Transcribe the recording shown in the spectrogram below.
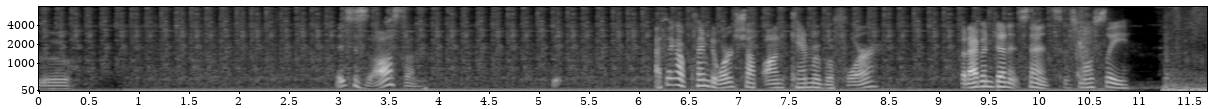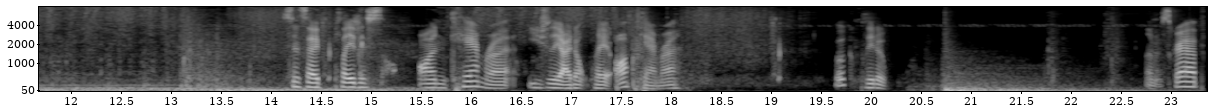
Ooh. This is awesome. I think I've claimed a workshop on camera before, but I haven't done it since. It's mostly since I play this on camera, usually I don't play it off camera. We'll complete a lemon scrap.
